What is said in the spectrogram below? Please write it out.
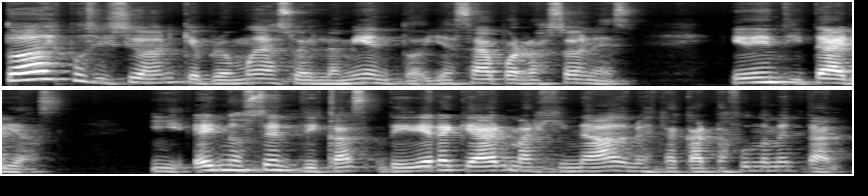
Toda disposición que promueva su aislamiento, ya sea por razones identitarias y etnocéntricas, debiera quedar marginada de nuestra Carta Fundamental.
